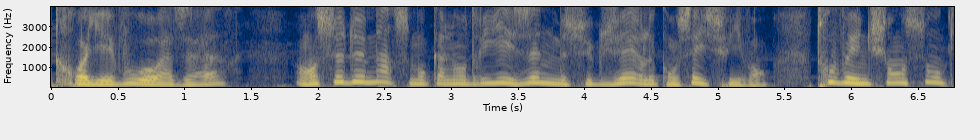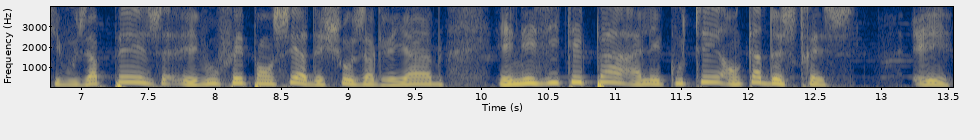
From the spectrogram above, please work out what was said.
Croyez-vous au hasard? En ce 2 mars, mon calendrier zen me suggère le conseil suivant. Trouvez une chanson qui vous apaise et vous fait penser à des choses agréables et n'hésitez pas à l'écouter en cas de stress. Et,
